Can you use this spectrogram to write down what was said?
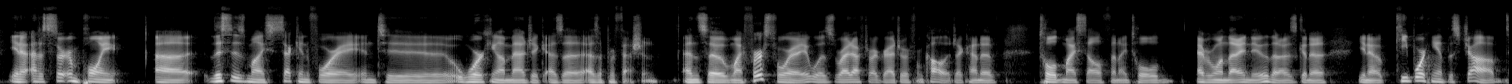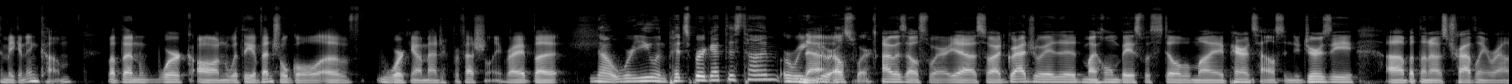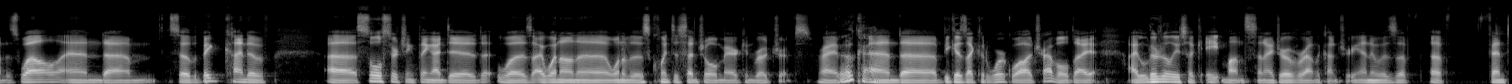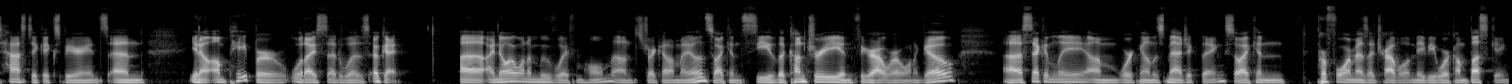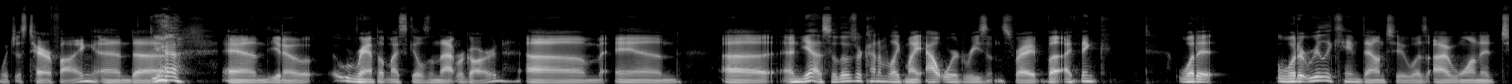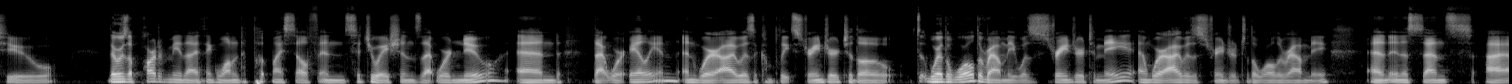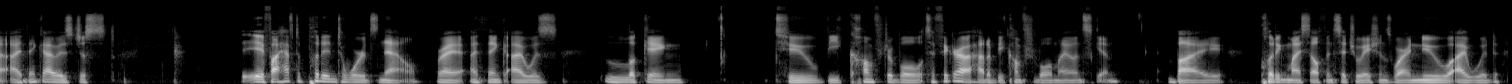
you know, at a certain point. Uh, this is my second foray into working on magic as a as a profession. And so my first foray was right after I graduated from college. I kind of told myself and I told everyone that I knew that I was going to, you know, keep working at this job to make an income, but then work on with the eventual goal of working on magic professionally, right? But Now, were you in Pittsburgh at this time, or were No. you were elsewhere? I was elsewhere, yeah. So I'd graduated. My home base was still my parents' house in New Jersey, uh, but then I was traveling around as well. And um, so the big kind of uh, soul searching thing I did was I went on a, one of those quintessential American road trips, right? Okay. And uh, because I could work while I traveled, I I literally took eight months and I drove around the country, and it was a, a fantastic experience. And you know, on paper, what I said was, okay, uh, I know I want to move away from home and strike out on my own so I can see the country and figure out where I want to go. Uh, secondly, I'm working on this magic thing so I can perform as I travel and maybe work on busking, which is terrifying, and uh, Yeah. and you know ramp up my skills in that regard. Um, and uh, and yeah, so those are kind of like my outward reasons, right? But I think what it what it really came down to was I wanted to there was a part of me that I think wanted to put myself in situations that were new and that were alien and where I was a complete stranger to the where the world around me was a stranger to me and where I was a stranger to the world around me. And in a sense, I, I think I was just if I have to put it into words now, right? I think I was looking to be comfortable, to figure out how to be comfortable in my own skin by putting myself in situations where I knew I would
